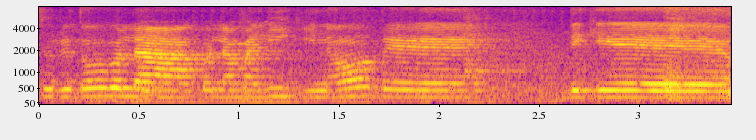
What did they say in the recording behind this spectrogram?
sobre todo con la, con la Maliki, ¿no? De, de que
